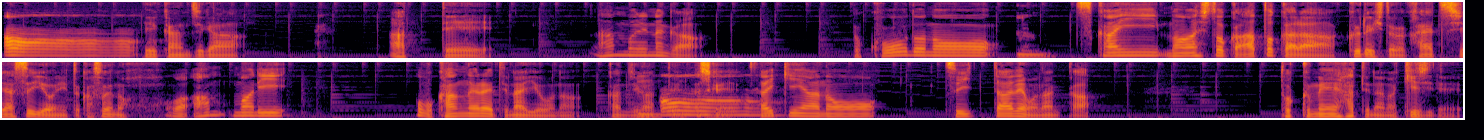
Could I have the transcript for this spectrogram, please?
あっていう感じがあってあんまりなんかコードのうん使い回しとか後から来る人が開発しやすいようにとかそういうのはあんまりほぼ考えられてないような感じがあって、うん確かに最近あのツイッターでもなんか匿名ハテナの記事で、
